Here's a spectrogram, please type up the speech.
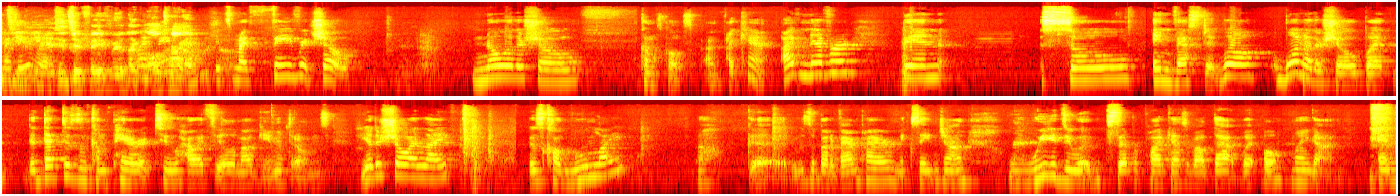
my favorite. It's your favorite, like my all favorite. time. It's my favorite show. No other show comes close. I, I can't. I've never been so invested. Well, one other show, but th- that doesn't compare to how I feel about Game of Thrones. The other show I liked, it was called Moonlight. Oh, good. It was about a vampire, Mick St. John. We could do a separate podcast about that, but oh my god. And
